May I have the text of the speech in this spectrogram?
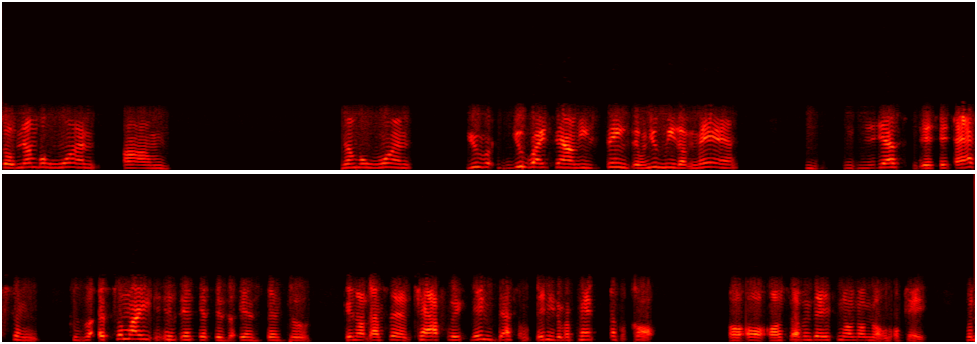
so number one, um, number one, you you write down these things, and when you meet a man, yes, it, it asks him because if somebody is, is, is, is into you know, like I said, Catholic, then that's they need to repent. That's a cult. Or, or, or seven days. No, no, no. Okay, but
